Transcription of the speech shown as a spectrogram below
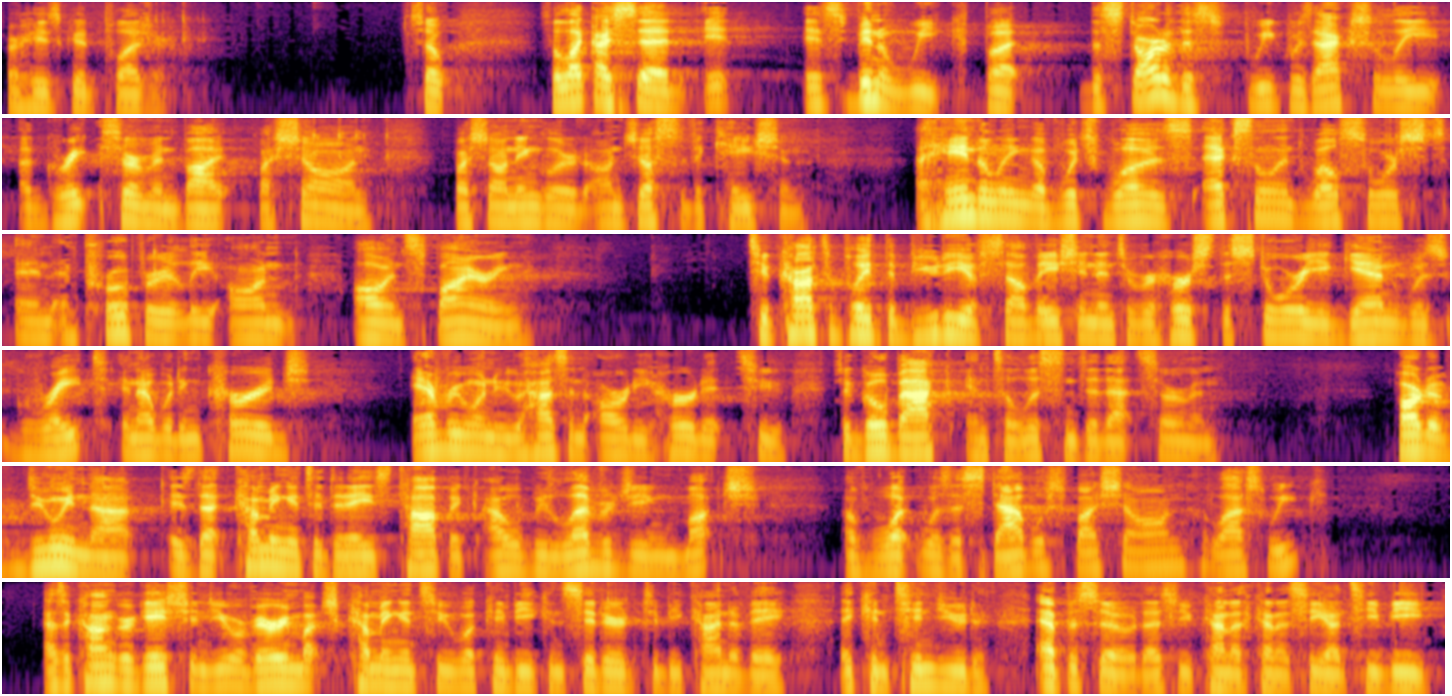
for his good pleasure. So, so like I said, it, it's been a week, but the start of this week was actually a great sermon by, by Sean, by Sean Englert on justification, a handling of which was excellent, well sourced, and appropriately on awe inspiring. To contemplate the beauty of salvation and to rehearse the story again was great, and I would encourage everyone who hasn't already heard it to, to go back and to listen to that sermon. Part of doing that is that coming into today's topic, I will be leveraging much of what was established by Sean last week. As a congregation, you are very much coming into what can be considered to be kind of a, a continued episode, as you kind of kind of see on TV.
